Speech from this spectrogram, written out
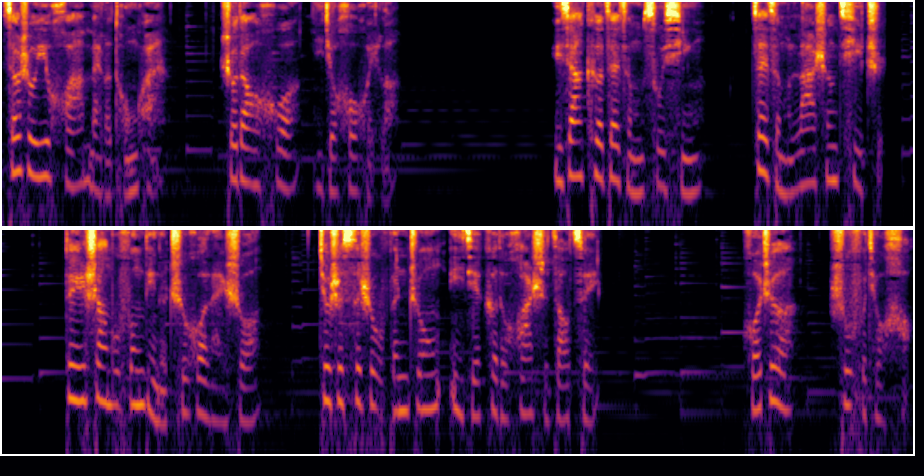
小手一滑买了同款，收到货你就后悔了。瑜伽课再怎么塑形，再怎么拉升气质。对于上不封顶的吃货来说，就是四十五分钟一节课的花式遭罪。活着舒服就好。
